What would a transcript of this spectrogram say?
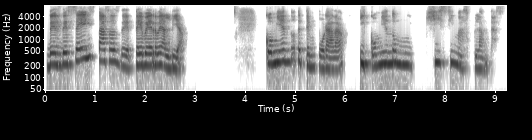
Desde seis tazas de té verde al día, comiendo de temporada y comiendo muchísimas plantas.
